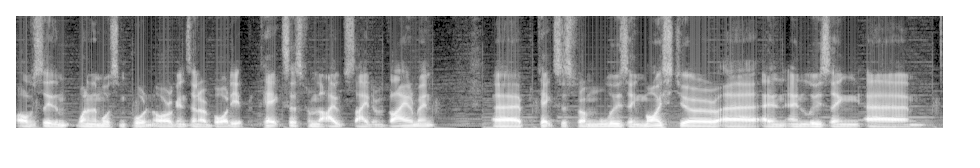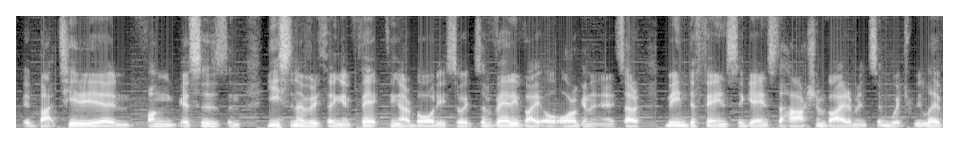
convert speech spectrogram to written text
obviously the, one of the most important organs in our body. It protects us from the outside environment, uh, protects us from losing moisture uh, and, and losing um, bacteria and funguses and yeast and everything infecting our body. So it's a very vital organ, and it's our main defense against the harsh environments in which we live.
